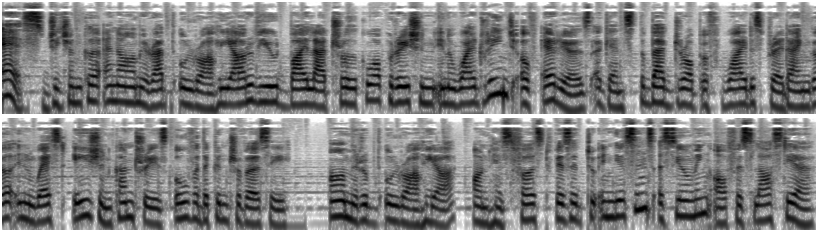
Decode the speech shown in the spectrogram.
S. Jaishankar and Amir Abdollahian reviewed bilateral cooperation in a wide range of areas against the backdrop of widespread anger in West Asian countries over the controversy. Amir Abdollahian, on his first visit to India since assuming office last year,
